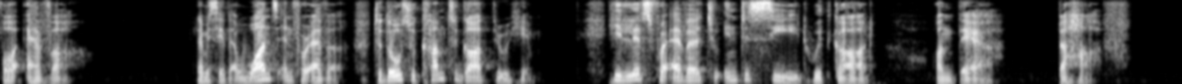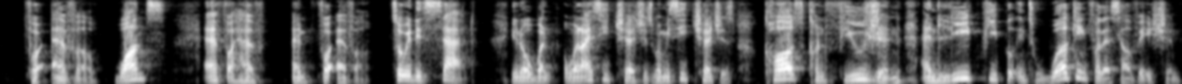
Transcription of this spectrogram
forever let me say that once and forever to those who come to God through him. He lives forever to intercede with God on their behalf. Forever. Once and for have and forever. So it is sad. You know, when, when I see churches, when we see churches cause confusion and lead people into working for their salvation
